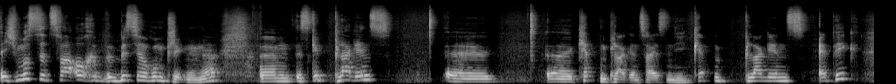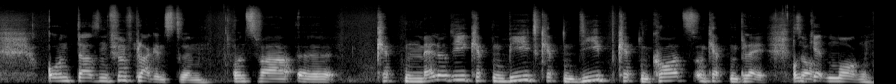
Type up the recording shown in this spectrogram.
Ich musste zwar auch ein bisschen rumklicken. Ne? Ähm, es gibt Plugins, äh, äh, Captain Plugins heißen die. Captain Plugins Epic und da sind fünf Plugins drin. Und zwar äh, Captain Melody, Captain Beat, Captain Deep, Captain Chords und Captain Play. Und So. Captain Morgan.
